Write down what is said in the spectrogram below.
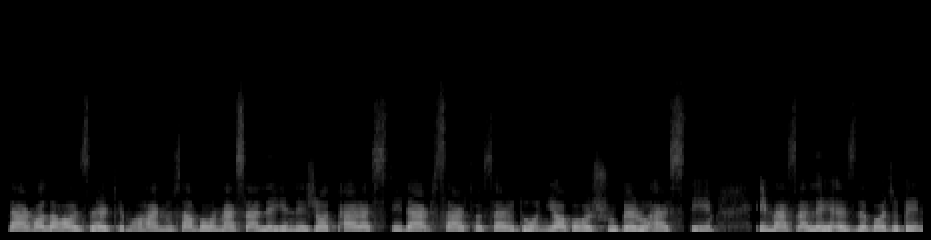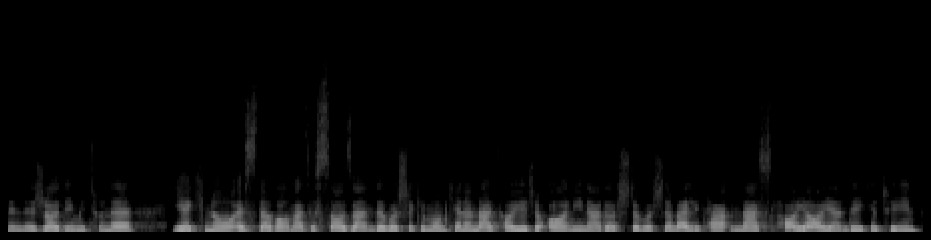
در حال حاضر که ما هنوز هم با اون مسئله نجات پرستی در سرتاسر سر دنیا باهاش روبرو هستیم این مسئله ازدواج بین نژادی می‌تونه یک نوع استقامت سازنده باشه که ممکنه نتایج آنی نداشته باشه ولی نسل های آینده که توی این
